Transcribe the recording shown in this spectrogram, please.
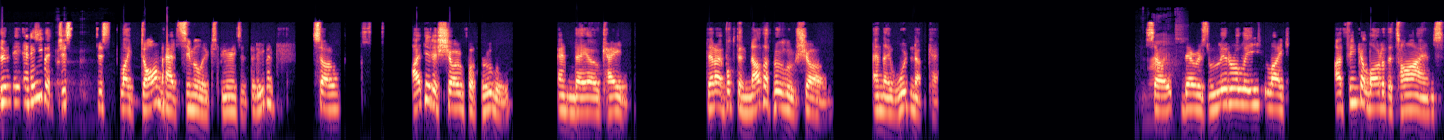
and even just just like Dom had similar experiences, but even so, I did a show for Hulu, and they okayed it. Then I booked another Hulu show, and they wouldn't okay. So there is literally like, I think a lot of the times,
